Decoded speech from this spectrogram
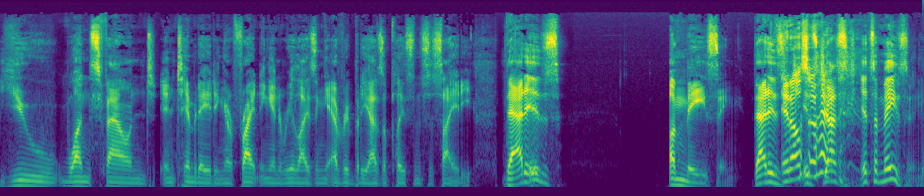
you once found intimidating or frightening, and realizing everybody has a place in society. That is amazing. That is It also it's just it's amazing.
